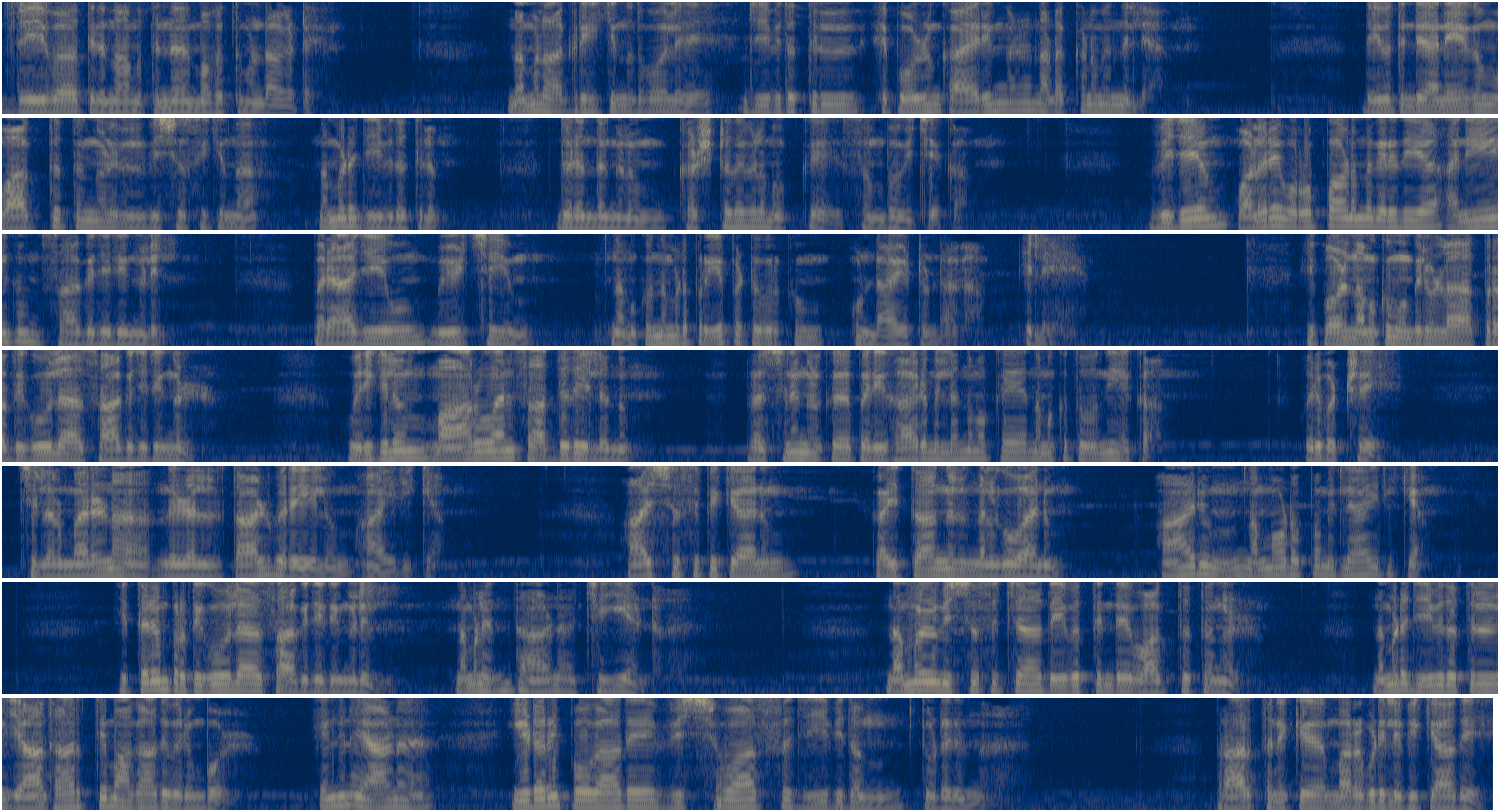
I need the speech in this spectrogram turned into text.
ദൈവ തിരുനാമത്തിന് മഹത്വമുണ്ടാകട്ടെ. നമ്മൾ ആഗ്രഹിക്കുന്നത് പോലെ ജീവിതത്തിൽ എപ്പോഴും കാര്യങ്ങൾ നടക്കണമെന്നില്ല. ദൈവത്തിന്റെ അനേകം വാഗ്ദത്വങ്ങളിൽ വിശ്വസിക്കുന്ന നമ്മുടെ ജീവിതത്തിലും ദുരന്തങ്ങളും കഷ്ടതകളുമൊക്കെ സംഭവിച്ചേക്കാം. വിജയം വളരെ ഉറപ്പാണെന്ന് കരുതിയ അനേകം സാഹചര്യങ്ങളിൽ പരാജയവും വീഴ്ചയും നമുക്കും നമ്മുടെ പ്രിയപ്പെട്ടവർക്കും ഉണ്ടായിട്ടുണ്ടാകാം ഇല്ലേ? ഇപ്പോൾ നമുക്ക് മുമ്പിലുള്ള പ്രതികൂല സാഹചര്യങ്ങൾ ഒരിക്കലും മാറുവാൻ സാധ്യതയില്ലെന്നും പ്രശ്നങ്ങൾക്ക് പരിഹാരമില്ലെന്നുമൊക്കെ നമുക്ക് തോന്നിയേക്കാം. ഒരുപക്ഷേ ചിലർ മരണ നിഴൽ താഴ്വരയിലും ആയിരിക്കാം. ആശ്വസിപ്പിക്കാനും കൈത്താങ്ങൽ നൽകുവാനും ആരും നമ്മോടൊപ്പമില്ലായിരിക്കാം. ഇത്തരം പ്രതികൂല സാഹചര്യങ്ങളിൽ നമ്മൾ എന്താണ് ചെയ്യേണ്ടത്? നമ്മൾ വിശ്വസിച്ച ദൈവത്തിന്റെ വാഗ്ദത്വങ്ങൾ നമ്മുടെ ജീവിതത്തിൽ യാഥാർത്ഥ്യമാകാതെ വരുമ്പോൾ എങ്ങനെയാണ് ഇടറിപ്പോകാതെ വിശ്വാസ ജീവിതം തുടരുന്നത്? പ്രാർത്ഥനയ്ക്ക് മറുപടി ലഭിക്കാതെ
